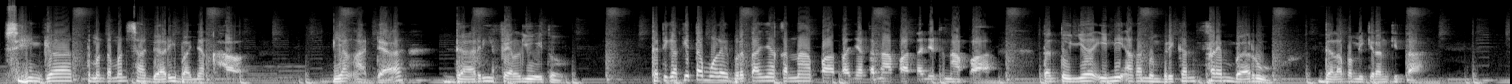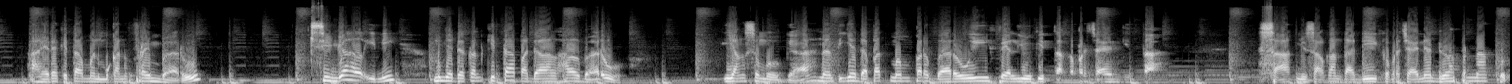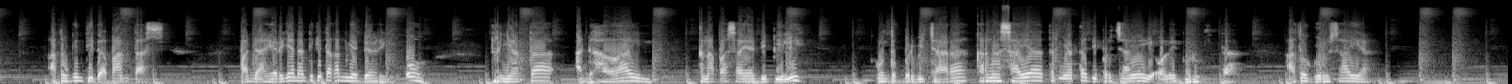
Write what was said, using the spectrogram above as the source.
sehingga teman-teman sadari banyak hal yang ada dari value itu. Ketika kita mulai bertanya kenapa, tanya kenapa, tanya kenapa, tentunya ini akan memberikan frame baru dalam pemikiran kita. Akhirnya kita menemukan frame baru, sehingga hal ini menyadarkan kita pada hal-hal baru yang semoga nantinya dapat memperbarui value kita, kepercayaan kita. Saat misalkan tadi kepercayaannya adalah penakut atau mungkin tidak pantas. Pada akhirnya nanti kita akan menyadari, oh ternyata ada hal lain. Kenapa saya dipilih untuk berbicara? Karena saya ternyata dipercayai oleh guru kita atau guru saya.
